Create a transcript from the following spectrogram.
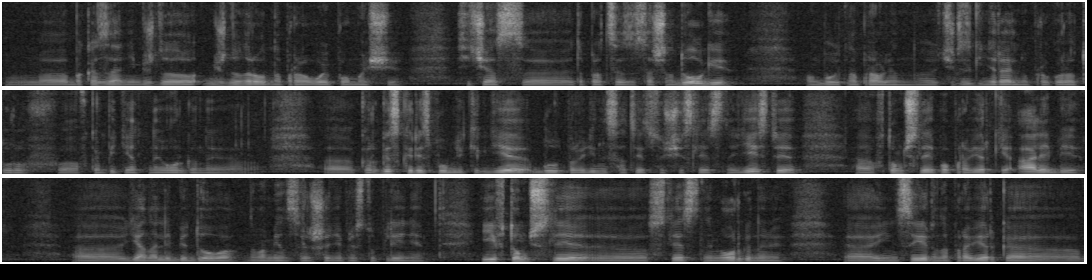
об оказании между, международно-правовой помощи. Сейчас э, это процесс достаточно долгий. Он будет направлен э, через Генеральную прокуратуру в, компетентные органы Кыргызской республики, где будут проведены соответствующие следственные действия, в том числе и по проверке алиби Яна Лебедова на момент совершения преступления. И в том числе следственными органами инициирована проверка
